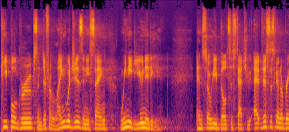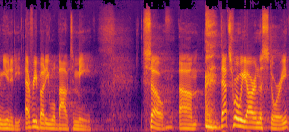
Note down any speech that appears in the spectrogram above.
people groups and different languages. And he's saying, we need unity. And so he builds a statue. This is going to bring unity. Everybody will bow to me. So um, that's where we are in the story.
